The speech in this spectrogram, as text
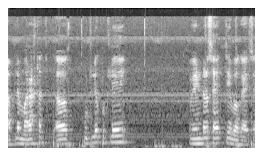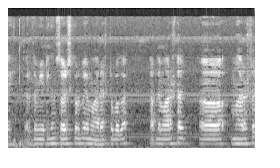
आपल्या महाराष्ट्रात कुठले कुठले वेंडर्स आहेत ते बघायचं आहे तर आता मी या ठिकाणी सर्च करतो आहे महाराष्ट्र बघा. आपल्या महाराष्ट्रात महाराष्ट्र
